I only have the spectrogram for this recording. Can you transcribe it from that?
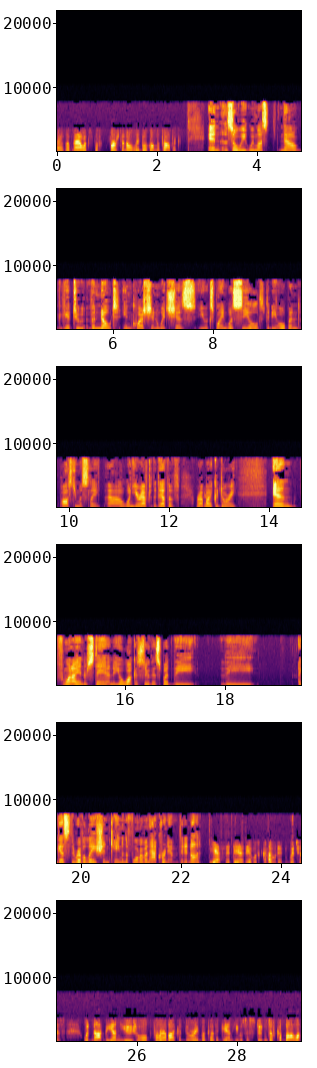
as of now, it's the first and only book on the topic. And so we, we must now get to the note in question, which, as you explained, was sealed to be opened posthumously uh, one year after the death of Rabbi yes. Kaduri. And from what I understand, you'll walk us through this, but the the I guess the revelation came in the form of an acronym, did it not? Yes, it did. It was coded, which is would not be unusual for Rabbi Kaduri because again, he was a student of Kabbalah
